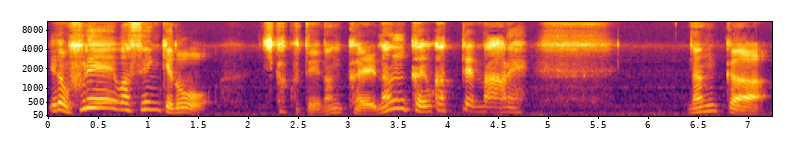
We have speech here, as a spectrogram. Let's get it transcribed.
いやでも触れはせんけど、近くて、なんか、なんか良かってんな、あれ。なんか、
